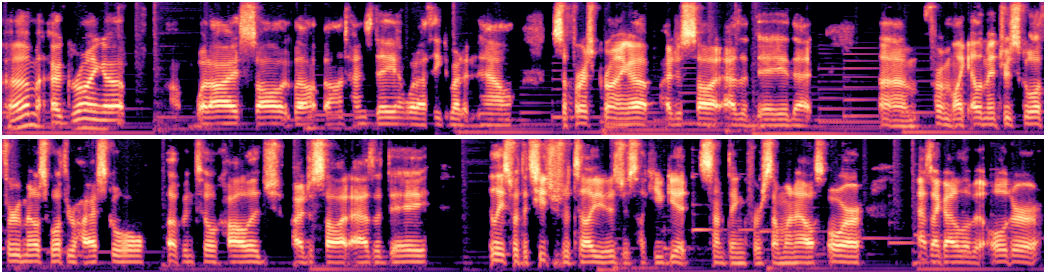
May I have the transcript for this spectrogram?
Um, uh, growing up, what I saw about Valentine's Day and what I think about it now. So first, growing up, I just saw it as a day that, um, from like elementary school through middle school through high school up until college, I just saw it as a day. At least what the teachers would tell you is just like you get something for someone else. Or as I got a little bit older,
